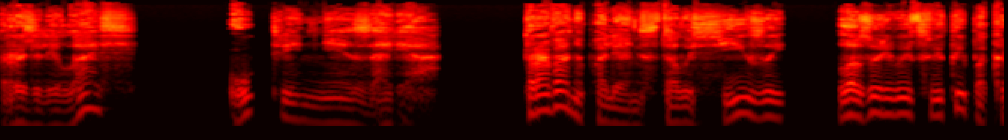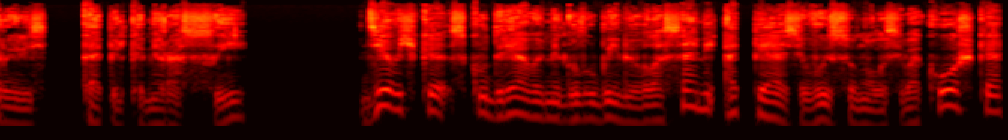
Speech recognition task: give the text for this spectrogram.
разлилась утренняя заря. Трава на поляне стала сизой, лазоревые цветы покрылись капельками росы. Девочка с кудрявыми голубыми волосами опять высунулась в окошко,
